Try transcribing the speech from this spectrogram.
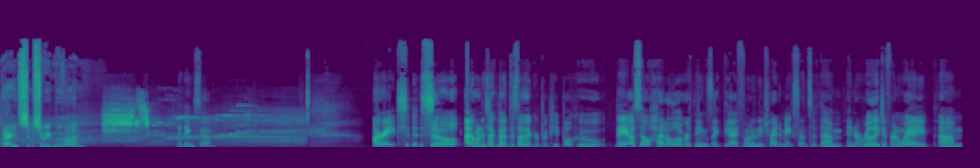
All right, sh- should we move on? I think so. All right, so I want to talk about this other group of people who they also huddle over things like the iPhone and they try to make sense of them in a really different way. Um,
